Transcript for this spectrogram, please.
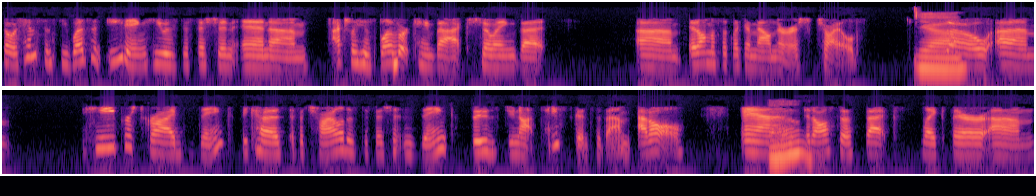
so with him, since he wasn't eating, he was deficient in. Um, actually, his blood work came back showing that um, it almost looked like a malnourished child. yeah. So, um, he prescribed zinc because if a child is deficient in zinc, foods do not taste good to them at all, and Oh. it also affects like their um,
